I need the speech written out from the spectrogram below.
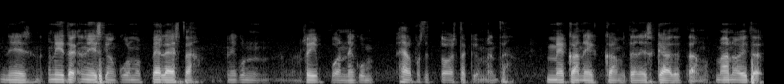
Niin, niitä, niissäkin on kuulemma peleistä niin kun, riippuen niin kun helposti toista kymmentä mekaniikkaa, mitä niissä käytetään, mutta mä en ole itse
